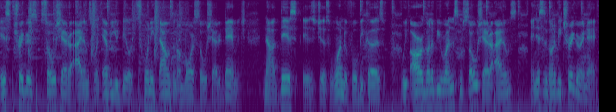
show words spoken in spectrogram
It triggers soul shatter items whenever you deal 20,000 or more soul shatter damage. Now this is just wonderful because we are going to be running some soul shatter items and this is going to be triggering that.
